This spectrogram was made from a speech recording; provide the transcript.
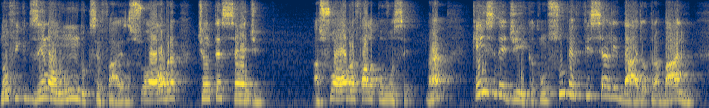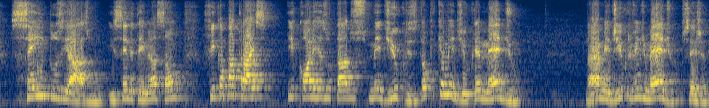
Não fique dizendo ao mundo o que você faz. A sua obra te antecede. A sua obra fala por você. Né? Quem se dedica com superficialidade ao trabalho, sem entusiasmo e sem determinação, fica para trás e colhe resultados medíocres. Então, o que é medíocre? É médio. Né? Medíocre vem de médio. Ou seja,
